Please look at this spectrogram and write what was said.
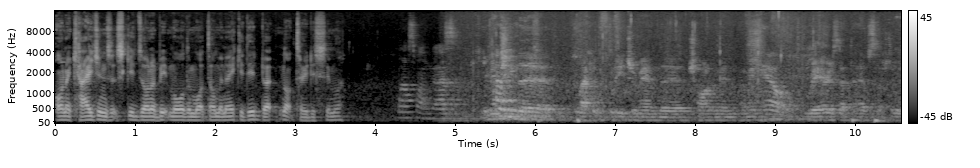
on occasions it skids on a bit more than what Dominica did, but not too dissimilar. Last one, guys. You mentioned the lack of footage around the Chinamen. I mean, how rare is that to have such little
